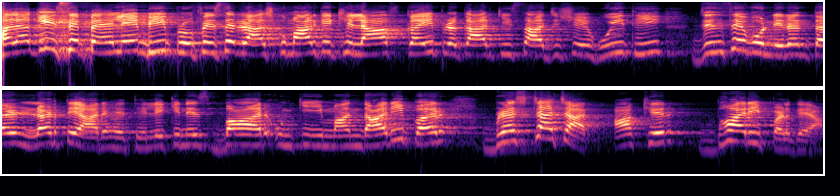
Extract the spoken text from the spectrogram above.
हालाँकि इससे पहले भी प्रोफेसर राजकुमार के खिलाफ कई प्रकार की साजिशें हुई थी, जिनसे वो निरंतर लड़ते आ रहे थे, लेकिन इस बार उनकी ईमानदारी पर भ्रष्टाचार आखिर भारी पड़ गया।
